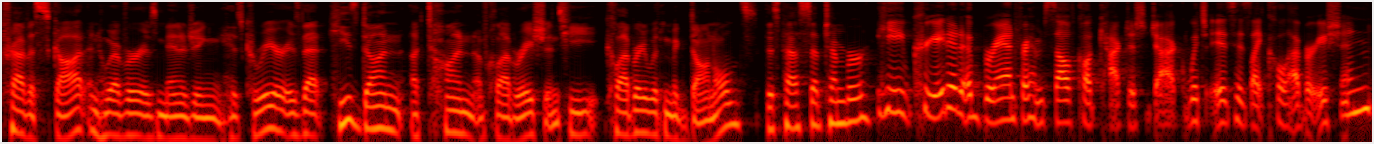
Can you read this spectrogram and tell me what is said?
Travis Scott and whoever is managing his career is that he's done a ton of collaborations. He collaborated with McDonald's this past September. He created a brand for himself called Cactus Jack, which is his like collaboration.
